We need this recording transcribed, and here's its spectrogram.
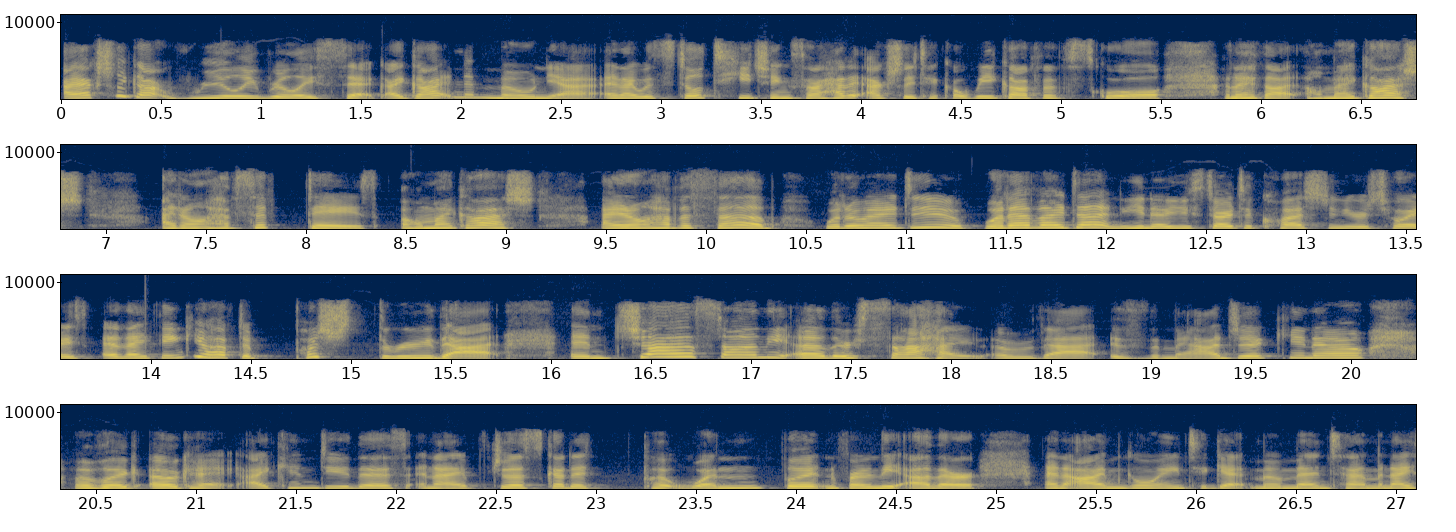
I actually got really really sick. I got pneumonia and I was still teaching so I had to actually take a week off of school and I thought, "Oh my gosh, I don't have sick days. Oh my gosh, I don't have a sub. What do I do? What have I done?" You know, you start to question your choice and I think you have to push through that. And just on the other side of that is the magic, you know, of like, "Okay, I can do this and I've just got to put one foot in front of the other and I'm going to get momentum. And I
